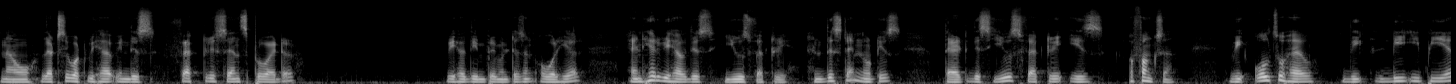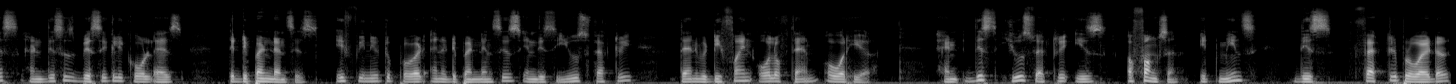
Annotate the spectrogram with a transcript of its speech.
Now let's see what we have in this factory sense provider we have the implementation over here. And here we have this use factory. And this time notice that this use factory is a function. We also have the DEPS and this is basically called as the dependencies. If we need to provide any dependencies in this use factory then we define all of them over here. And this use factory is a function. It means this factory provider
